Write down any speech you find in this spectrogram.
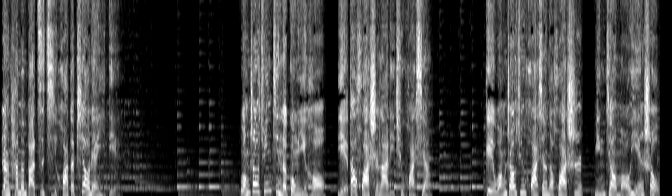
让他们把自己画得漂亮一点。王昭君进了宫以后，也到画师那里去画像。给王昭君画像的画师名叫毛延寿，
